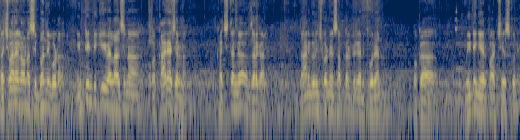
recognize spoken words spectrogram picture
సచివాలయంలో ఉన్న సిబ్బంది కూడా ఇంటింటికి వెళ్ళాల్సిన ఒక కార్యాచరణ ఖచ్చితంగా జరగాలి. దాని గురించి కూడా నేను సబ్ కలెక్టర్ గారిని కోరాను. ఒక మీటింగ్ ఏర్పాటు చేసుకుని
